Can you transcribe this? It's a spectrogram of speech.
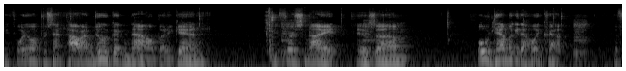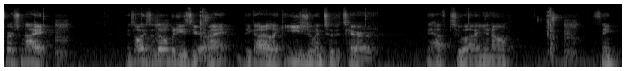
Okay, 41% power. I'm doing good now, but again, the first night is, um, oh damn, look at that, holy crap. The first night is always a little bit easier, right? They gotta like ease you into the terror. They have to, uh, you know, think,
